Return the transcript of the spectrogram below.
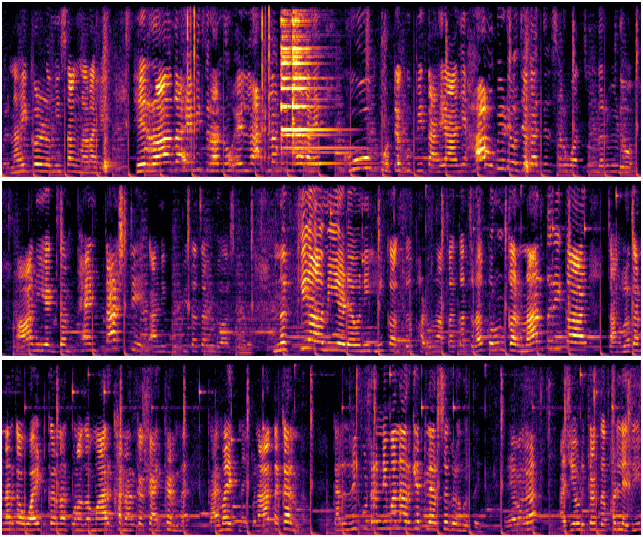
बरं नाही कळलं मी सांगणार आहे. हे राज आहे मित्रांनो हे लाटला मुलगा आहे. खूप मोठ्या गुपित आहे आणि हा व्हिडिओ जगातील सर्वात सुंदर व्हिडिओ. आणि एकदम फॅन्टास्टिक आणि गुपिताचा व्हिडिओ असणार आहे. नक्की आम्ही येड्यावनी ही कागद फाडून असा कचरा करून करणार तरी काय? चांगलं करणार का वाईट करणार? कोणाचा मार खाणार का काय करणार? काय माहीत नाही पण आता करणार. कारण रिपोर्टरनी मनावर घेतल्यावर सगळं होतंय. अरे बघा अशी एवढी कागद फाडले ती.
